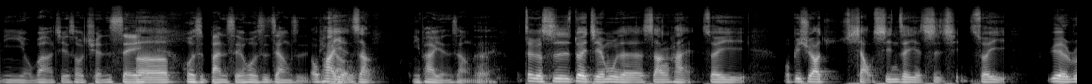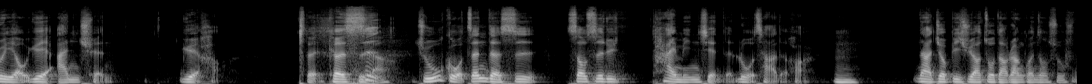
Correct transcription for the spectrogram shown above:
你有办法接受全 C，或者是半 C，或者是这样子？我怕演上，你怕演上，对，这个是对节目的伤害，所以我必须要小心这件事情。所以越 real 越安全越好。对，可是如果真的是。收视率太明显的落差的话，嗯，那就必须要做到让观众舒服。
